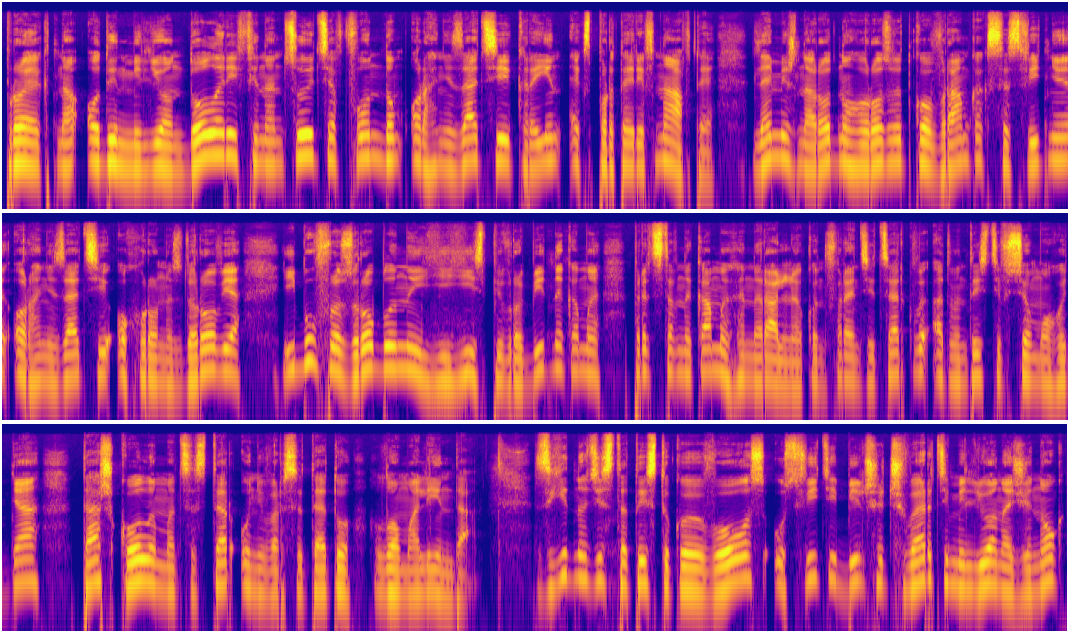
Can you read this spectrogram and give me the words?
Проект на 1 мільйон доларів фінансується фондом організації країн-експортерів нафти для міжнародного розвитку в рамках Всесвітньої організації охорони здоров'я і був розроблений її співробітниками, представниками Генеральної конференції церкви адвентистів сьомого дня та школи медсестер університету Лома Лінда. Згідно зі статистикою ВООЗ, у світі більше чверті мільйона жінок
